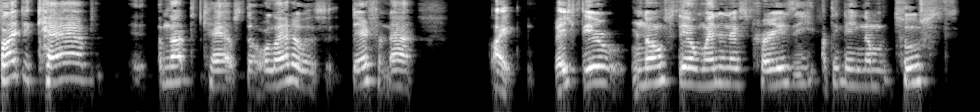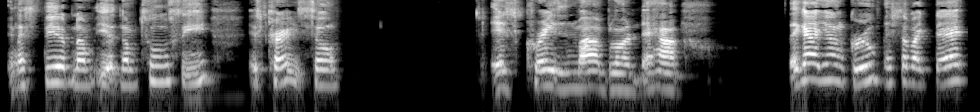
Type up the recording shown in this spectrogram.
I like the Cavs, I'm uh, not the Cavs. The Orlando is different now. Like they still, you know, still winning. That's crazy. I think they number two, and they still number yeah, number two seed. It's crazy. So it's crazy, mind blowing that how they got a young group and stuff like that,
